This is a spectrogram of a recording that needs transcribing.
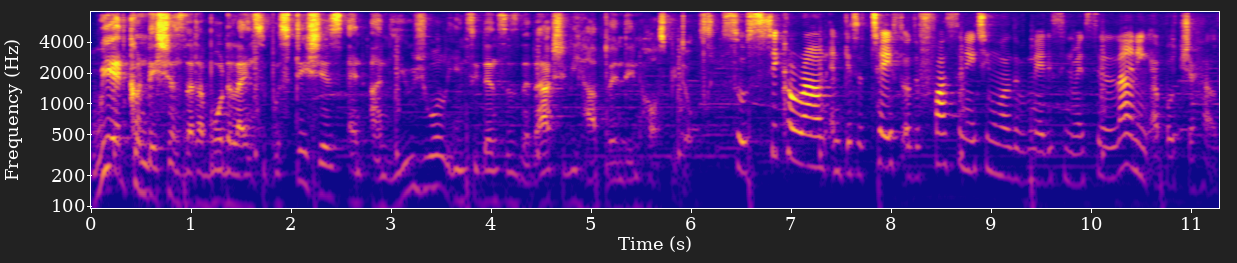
weird conditions that are borderline superstitious, and unusual incidences that actually happened in hospitals. So stick around and get a taste of the fascinating world of medicine while still learning about your health.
